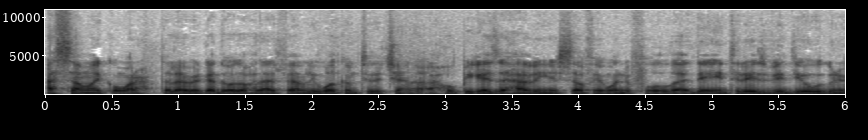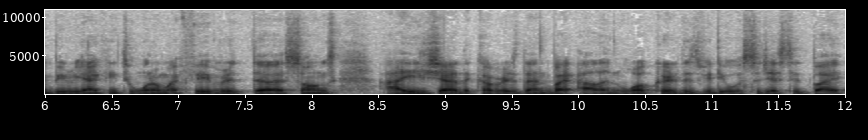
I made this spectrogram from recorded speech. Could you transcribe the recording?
Assalamualaikum warahmatullahi wabarakatuh all halal family. Welcome to the channel. I hope you guys are having yourself a wonderful uh, day. In today's video we're going to be reacting to one of my favorite uh, songs Aisha. The cover is done by Alan Walker. This video was suggested by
